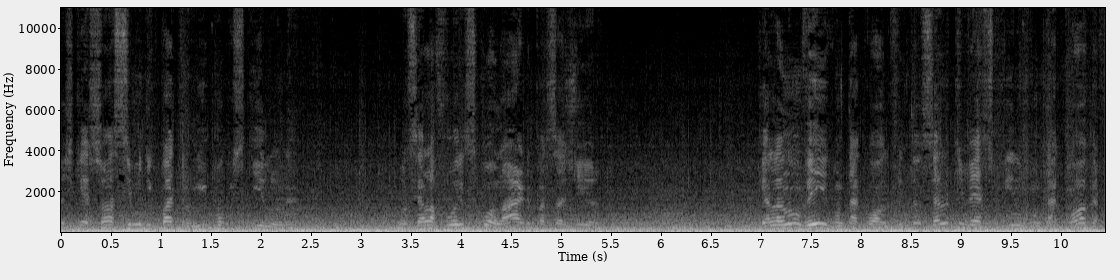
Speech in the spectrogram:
Acho que é só acima de 4 mil e poucos quilos, né? Ou se ela for escolar de passageiro. Porque ela não veio com tacógrafo. Então se ela tivesse vindo com tacógrafo,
